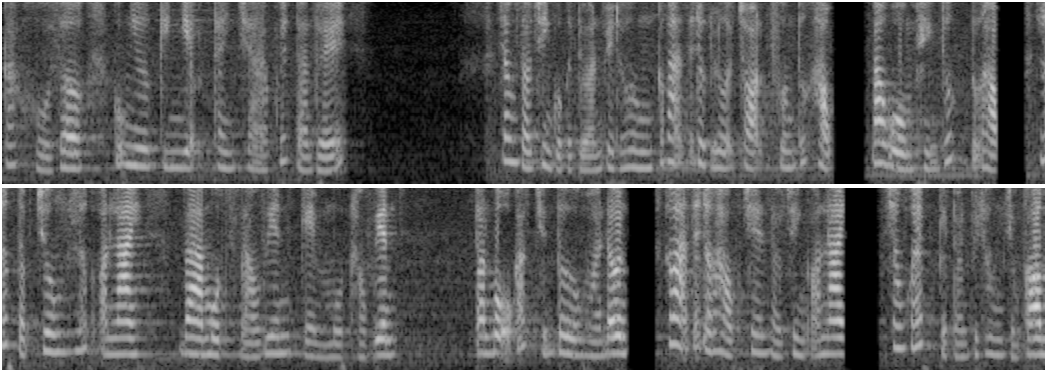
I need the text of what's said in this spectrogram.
các hồ sơ cũng như kinh nghiệm thanh tra quyết toán thuế. Trong giáo trình của kế toán Việt Hưng, các bạn sẽ được lựa chọn phương thức học bao gồm hình thức tự học, lớp tập trung, lớp online và một giáo viên kèm một học viên. Toàn bộ các chứng từ hóa đơn các bạn sẽ được học trên giáo trình online trong web kế toán việt hưng.com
